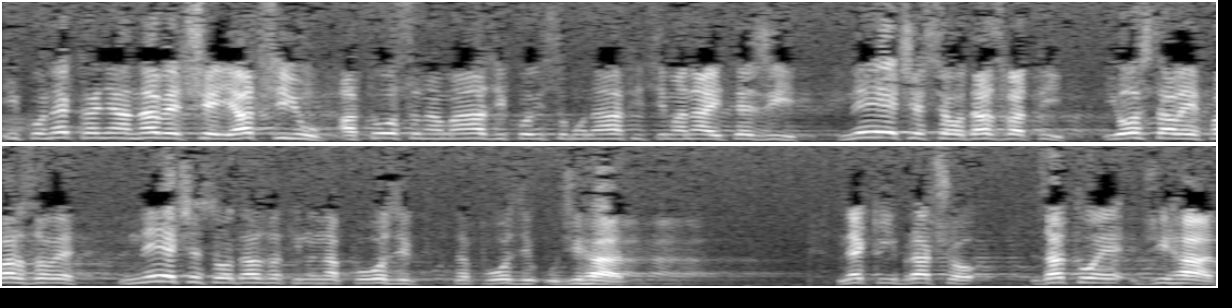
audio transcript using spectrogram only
i ko ne klanja na veće jaciju, a to su namazi koji su munaficima najteži, neće se odazvati i ostale farzove, neće se odazvati na poziv, na poziv u džihad. Neki braćo, zato je džihad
